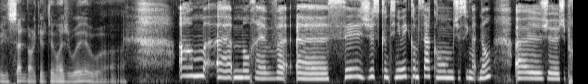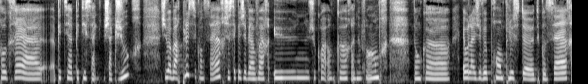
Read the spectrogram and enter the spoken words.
Une salle dans laquelle tu aimerais jouer ou, euh, Um, euh, mon rêve, euh, c'est juste continuer comme ça, comme je suis maintenant. Je, progresse à, petit à petit chaque, jour. Je vais avoir plus de concerts. Je sais que je vais avoir une, je crois encore en novembre. Donc, et voilà, je veux prendre plus de, concerts,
